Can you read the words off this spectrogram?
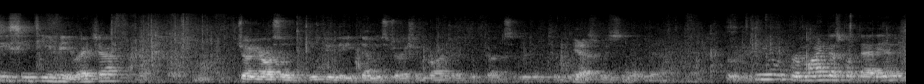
CCTV, right, Jeff? Joe, you're also, we do the demonstration project we've got submitted to. Yes, we submitted that. Can you remind us what that is?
